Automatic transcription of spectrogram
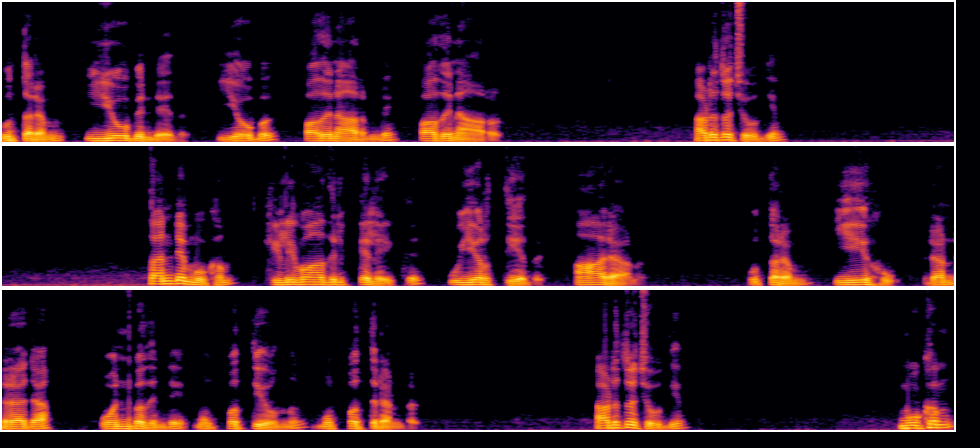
ഉത്തരം യോബിന്റേത്. യോബ് പതിനാറിന്റെ പതിനാറ്. അടുത്ത ചോദ്യം. തന്റെ മുഖം കിളിവാതിൽക്കലേക്ക് ഉയർത്തിയത് ആരാണ്? ഉത്തരം യേഹു. രണ്ട് രാജ ഒൻപതിന്റെ മുപ്പത്തിയൊന്ന് മുപ്പത്തിരണ്ട്. അടുത്ത ചോദ്യം. മുഖം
